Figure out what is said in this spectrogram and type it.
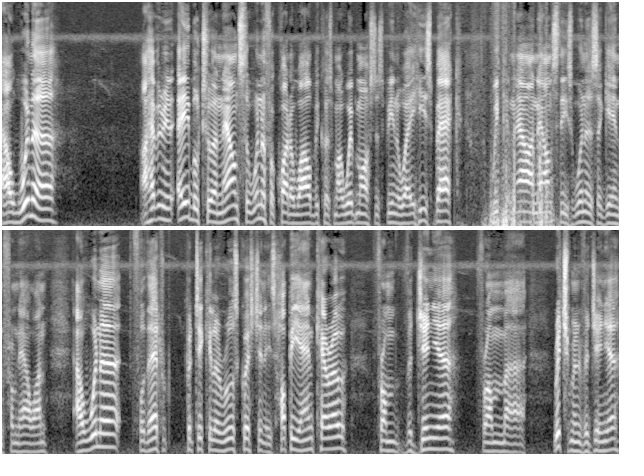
our winner, I haven't been able to announce the winner for quite a while because my webmaster's been away. He's back. We can now announce these winners again from now on. Our winner for that particular rules question is Hoppy Ancaro from Virginia, from uh, Richmond, Virginia.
